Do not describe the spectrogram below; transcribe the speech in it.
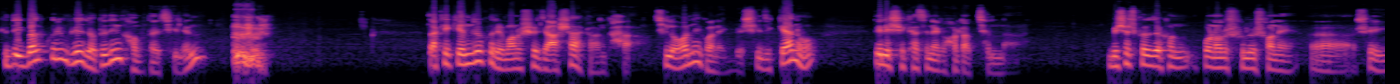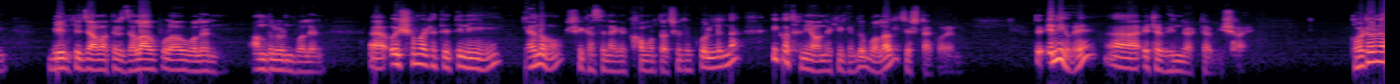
কিন্তু ইকবাল করিম ভুইয়া যতদিন ক্ষমতায় ছিলেন, তাকে কেন্দ্র করে মানুষের যে আশা আকাঙ্ক্ষা ছিল অনেক অনেক বেশি যে কেন তিনি শেখ হাসিনাকে হটাচ্ছেন না। বিশেষ করে যখন পনেরো ষোলো সনে সেই বিএনপি জামাতের জ্বালাও পোড়াও বলেন, আন্দোলন বলেন ওই সময়টাতে তিনি কেন শেখ হাসিনাকে ক্ষমতাচ্যুত করলেন না? এই কথা নিয়ে অনেকে কিন্তু বলার চেষ্টা করেন। তো এনিওয়ে এটা ভিন্ন একটা বিষয়। ঘটনা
